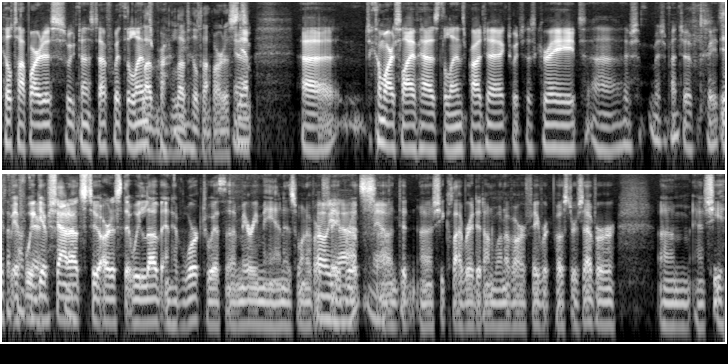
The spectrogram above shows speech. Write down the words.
Hilltop Artists. We've done stuff with the Lens. Love, Pro- love Hilltop artists. Yeah. Uh, Tacoma Arts Live has the Lens Project, which is great. Uh, there's there's a bunch of great If, stuff if out we there. give shout outs to artists that we love and have worked with, uh, Mary Mann is one of our Oh, yeah, favorites. yeah. Uh, did uh, she collaborated on one of our favorite posters ever? Um, and she,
